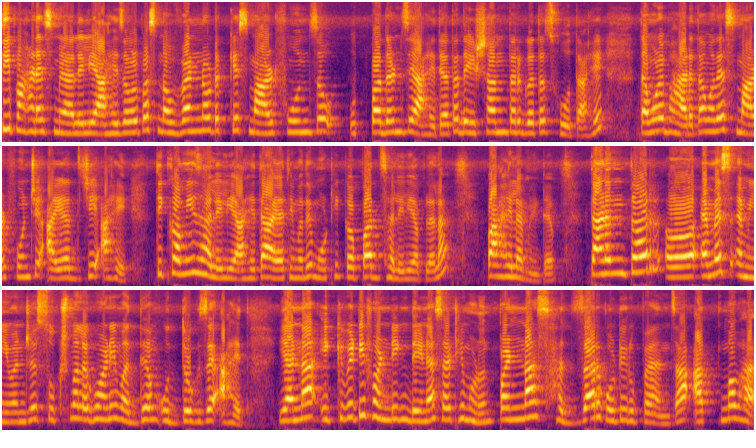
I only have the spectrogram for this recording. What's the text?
ती पाहण्यास मिळालेली आहे. जवळपास नव्याण्णव टक्के स्मार्टफोनचं उत्पादन जे आहे ते आता देशांतर्गतच होत आहे. त्यामुळे भारतामध्ये स्मार्टफोनची आयात जी आहे ती कमी झालेली आहे. त्या आयातीमध्ये मोठी कपात झालेली आपल्याला पाहायला मिळते. त्यानंतर एम एस एम ई म्हणजे सूक्ष्म लघु आणि मध्यम उद्योग जे आहेत यांना इक्विटी फंडिंग देण्यासाठी म्हणून पन्नास हजार कोटी रुपयांचा आत्मभा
